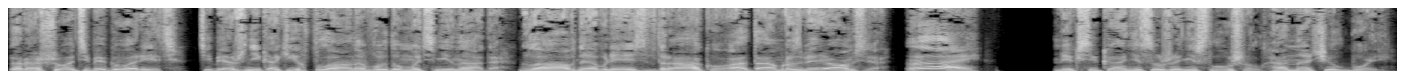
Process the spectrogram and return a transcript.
«Хорошо тебе говорить. Тебе же никаких планов выдумать не надо. Главное — влезть в драку, а там разберемся. Ай!» Мексиканец уже не слушал, а начал бой.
